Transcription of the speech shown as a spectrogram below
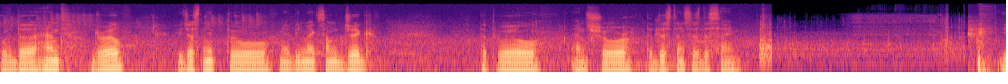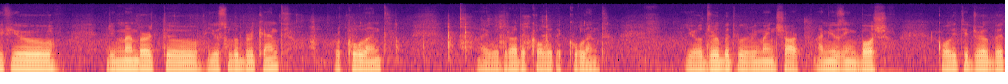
with the hand drill you just need to maybe make some jig that will ensure the distance is the same. if you remember to use lubricant or coolant, I would rather call it a coolant, your drill bit will remain sharp. I'm using Bosch quality drill bit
